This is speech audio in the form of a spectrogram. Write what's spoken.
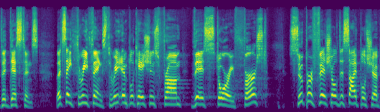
the distance. Let's say three things, three implications from this story. First, superficial discipleship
